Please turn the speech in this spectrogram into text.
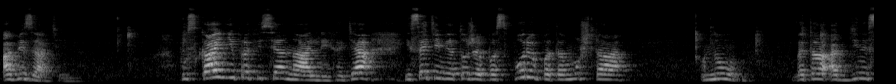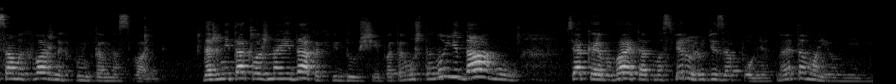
Обязательно. Пускай не профессиональный, хотя и с этим я тоже поспорю, потому что, ну, это один из самых важных пунктов на свадьбе. Даже не так важна еда, как ведущий, потому что, ну, еда, ну, всякое бывает, атмосферу люди запомнят, но это мое мнение.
